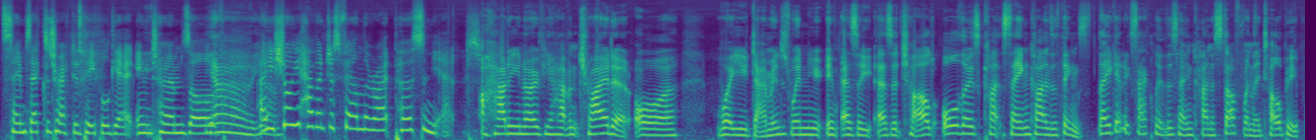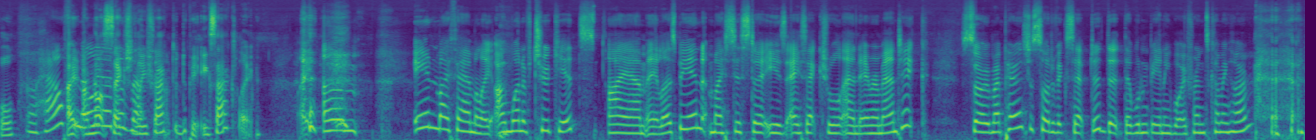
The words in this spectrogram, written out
same-sex attracted people get in terms of. Yeah, yeah. Are you sure you haven't just found the right person yet? Or How do you know if you haven't tried it or were you damaged when you as a as a child? All those ki- same kinds of things. They get exactly the same kind of stuff when they tell people. Oh, how I, I'm not sexually that sound? attracted to people. Exactly. Like, um, in my family, I'm one of two kids. I am a lesbian. My sister is asexual and aromantic. So my parents just sort of accepted that there wouldn't be any boyfriends coming home.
